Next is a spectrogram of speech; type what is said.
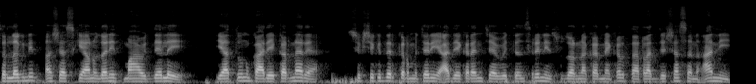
संलग्नित अशासकीय अनुदानित महाविद्यालये यातून कार्य करणाऱ्या शिक्षकेतर कर्मचारी अधिकाऱ्यांच्या वेतनश्रेणी सुधारणा करण्याकरता राज्य शासन आणि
